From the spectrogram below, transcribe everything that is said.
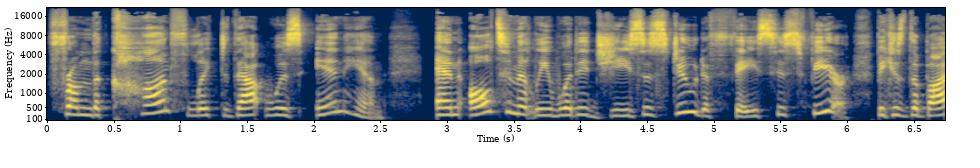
from the conflict that was in him. And ultimately, what did Jesus do to face his fear? Because the Bible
